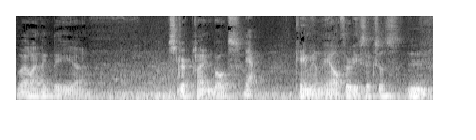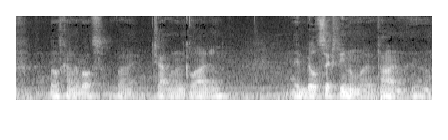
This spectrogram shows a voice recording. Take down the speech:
well, I think the uh, strip tank boats Yeah, came in the L36s, those kind of boats by Chapman and Kalayjian. They'd build 16 of them at a time. You know,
